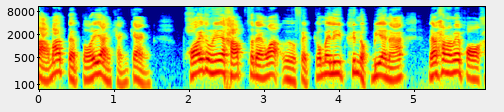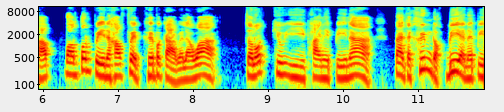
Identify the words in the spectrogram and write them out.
สามารถเติบโตได้อย่างแข็งแกร่ง พอยตรงนี้นะครับแสดงว่าเออเฟดก็ไม่รีบขึ้นดอกเบี้ยนะ แล้วเท่านั้นไม่พอครับ ตอนต้นปีนะครับเฟดเคยประกาศไว้แล้วว่าจะลด QE ภายในปีหน้า แต่จะขึ้นดอกเบี้ยในปี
